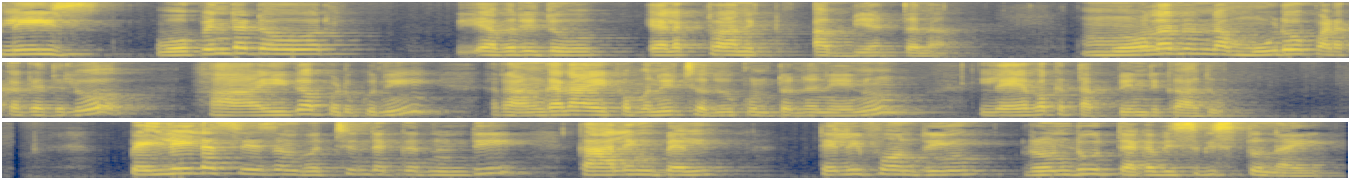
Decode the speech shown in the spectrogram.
ప్లీజ్ ఓపెన్ ద డోర్. ఎవరిదో ఎలక్ట్రానిక్ అభ్యర్థన. మూలనున్న మూడో పడక గదిలో హాయిగా పడుకుని రంగనాయకమని చదువుకుంటున్న నేను లేవక తప్పింది కాదు. పెళ్ళిళ్ళ సీజన్ వచ్చిన దగ్గర నుండి కాలింగ్ బెల్ టెలిఫోన్ రింగ్ రెండూ తెగ విసిగిస్తున్నాయి.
